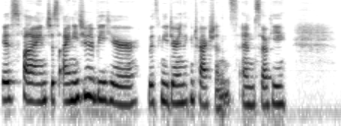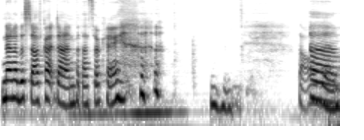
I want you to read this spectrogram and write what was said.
It's fine. Just, I need you to be here with me during the contractions. And so he, none of the stuff got done, but that's okay. mm-hmm. It's all um,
